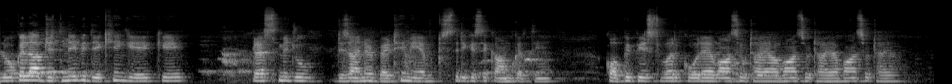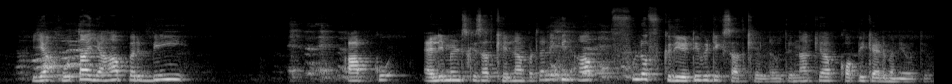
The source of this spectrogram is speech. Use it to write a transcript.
लोकल आप जितने भी देखेंगे कि प्रेस में जो डिज़ाइनर बैठे हुए हैं, वो किस तरीके से काम करते हैं? कॉपी पेस्ट वर्क हो रहा है, वहाँ से उठाया, वहाँ से उठाया, वहाँ से उठाया। या होता यहाँ पर भी आपको एलिमेंट्स के साथ खेलना पड़ता है, लेकिन आप फुल ऑफ़ क्रिएटिविटी के साथ खेल रहे होते हैं, ना कि आप कॉपी कैट बने होते हो।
